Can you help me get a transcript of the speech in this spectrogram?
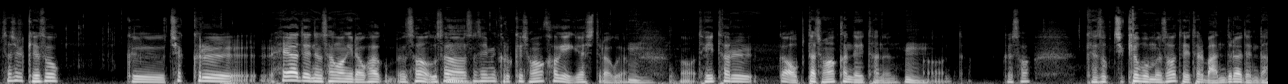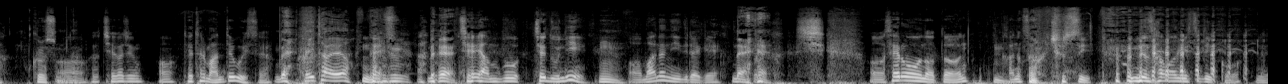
사실 계속 그 체크를 해야 되는 상황이라고 하면서 의사 음. 선생님이 그렇게 정확하게 얘기하시더라고요. 음. 어, 데이터가 없다 정확한 데이터는 음. 어, 그래서 계속 지켜보면서 데이터를 만들어야 된다. 그렇습니다. 어, 그래서 제가 지금 어, 데이터를 만들고 있어요. 네, 데이터예요. 네. 네. 제 안부, 제 눈이 음. 어, 많은 이들에게 네. 시- 어, 새로운 어떤 음. 가능성을 줄 수 있는 상황일 수도 있고. 네.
